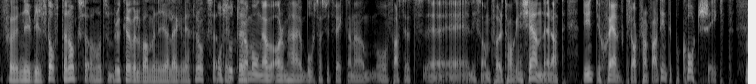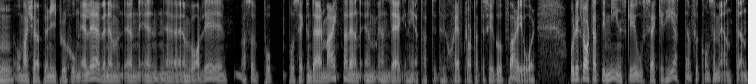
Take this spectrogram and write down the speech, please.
för nybilsdoften också. Och så brukar det väl vara med nya lägenheter också. Och så inte- tror jag många av de här bostadsutvecklarna och fastighetsföretagen eh, liksom, företagen känner att det är inte självklart, framförallt inte på kort sikt, Mm. om man köper en nyproduktion eller även en, en, en, en vanlig, alltså på, på sekundärmarknaden, en, en lägenhet, att det är självklart att det ska gå upp varje år. Och det är klart att det minskar ju osäkerheten för konsumenten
